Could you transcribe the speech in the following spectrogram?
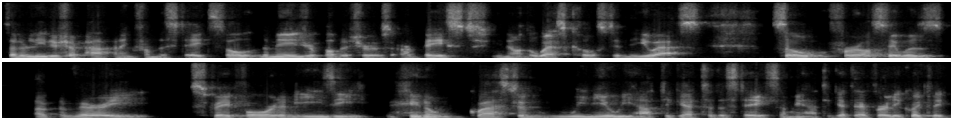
sort of leadership happening from the States. So the major publishers are based, you know, on the West Coast in the US. So for us, it was a, a very straightforward and easy, you know, question. We knew we had to get to the States and we had to get there fairly quickly.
